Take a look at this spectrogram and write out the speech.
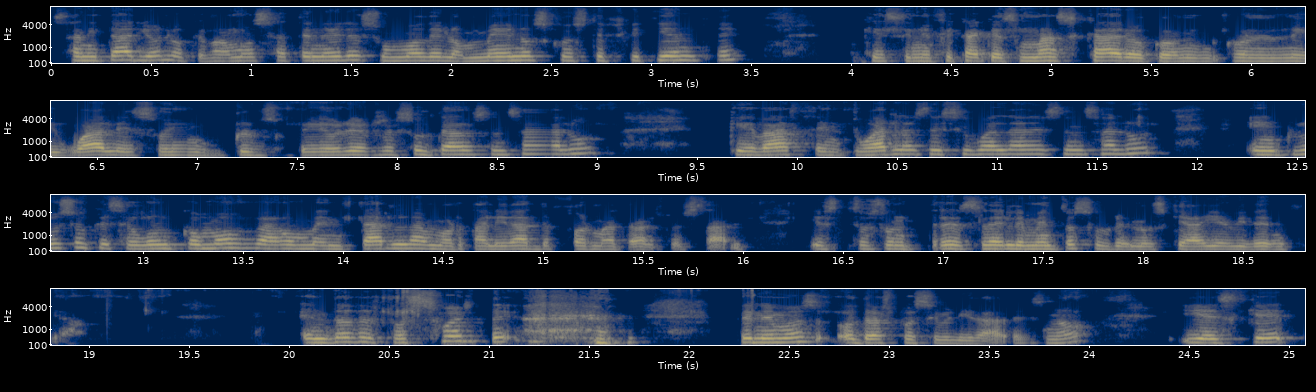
sanitario, lo que vamos a tener es un modelo menos coste eficiente, que significa que es más caro con, con iguales o incluso peores resultados en salud, que va a acentuar las desigualdades en salud incluso que según cómo va a aumentar la mortalidad de forma transversal. Y estos son tres elementos sobre los que hay evidencia. Entonces, por suerte, tenemos otras posibilidades, ¿no? Y es que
